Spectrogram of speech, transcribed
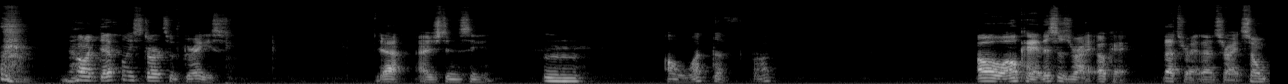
no, it definitely starts with Grace. Yeah, I just didn't see it. mm-hmm. Oh, what the fuck? Oh, okay, this is right. Okay, that's right, that's right. So,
